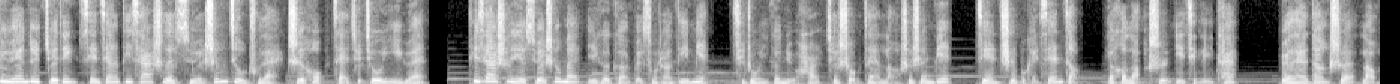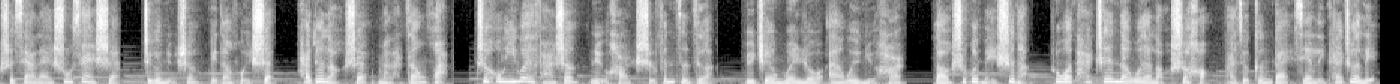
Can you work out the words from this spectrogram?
救援队决定先将地下室的学生救出来，之后再去救议员。地下室里的学生们一个个被送上地面，其中一个女孩却守在老师身边，坚持不肯先走，要和老师一起离开。原来当时老师下来疏散时，这个女生没当回事。还对老师骂了脏话，之后意外发生，女孩十分自责。宇振温柔安慰女孩：“老师会没事的。如果他真的为了老师好，那就更该先离开这里，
